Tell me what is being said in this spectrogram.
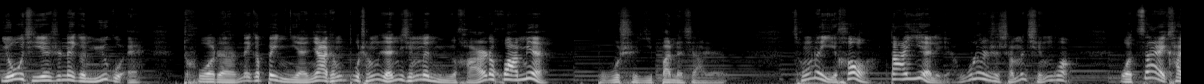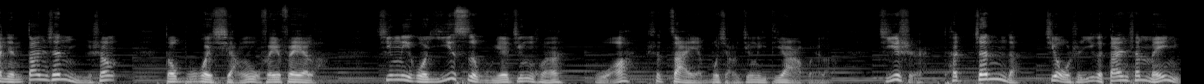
尤其是那个女鬼，拖着那个被碾压成不成人形的女孩的画面，不是一般的吓人。从那以后，大夜里无论是什么情况，我再看见单身女生，都不会想入非非了。经历过一次午夜惊魂，我是再也不想经历第二回了。即使她真的就是一个单身美女，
